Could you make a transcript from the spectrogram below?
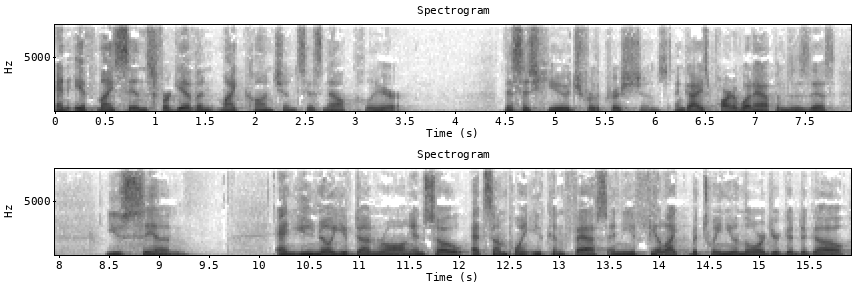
And if my sin's forgiven, my conscience is now clear. This is huge for the Christians. And guys, part of what happens is this you sin, and you know you've done wrong, and so at some point you confess, and you feel like between you and the Lord you're good to go.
